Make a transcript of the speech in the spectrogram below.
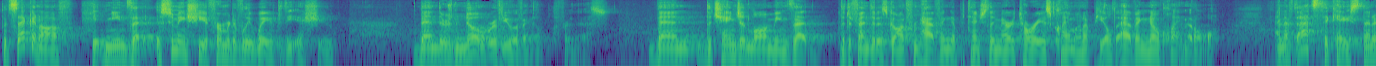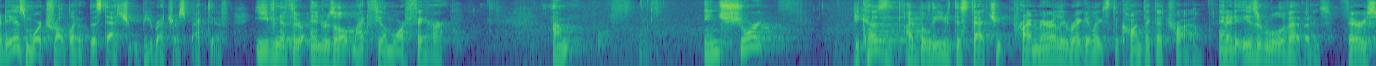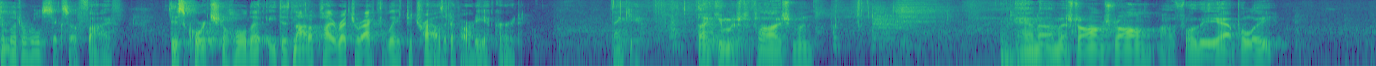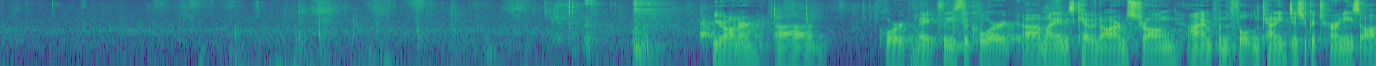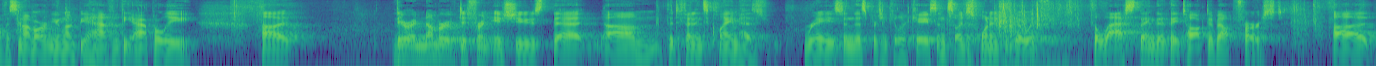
But second off, it means that assuming she affirmatively waived the issue, then there's no review available for this. Then the change in law means that the defendant has gone from having a potentially meritorious claim on appeal to having no claim at all. And if that's the case, then it is more troubling that the statute would be retrospective, even if the end result might feel more fair. Um, in short, because I believe this statute primarily regulates the conduct at trial, and it is a rule of evidence, very similar to Rule 605, this court should hold that it does not apply retroactively to trials that have already occurred. Thank you. Thank you, Mr. Fleischman. And uh, Mr. Armstrong uh, for the appellee. Your Honor, uh, Court, may it please the Court, uh, my name is Kevin Armstrong. I'm from the Fulton County District Attorney's Office, and I'm arguing on behalf of the appellee. Uh, There are a number of different issues that um, the defendant's claim has raised in this particular case, and so I just wanted to go with the last thing that they talked about first. Uh,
